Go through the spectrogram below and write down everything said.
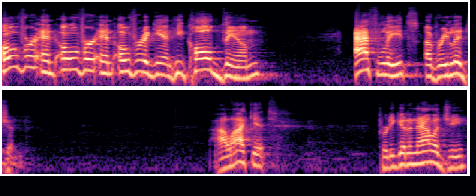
Over and over and over again, he called them athletes of religion. I like it. Pretty good analogy.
